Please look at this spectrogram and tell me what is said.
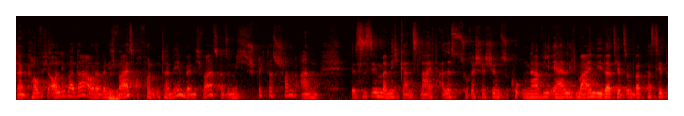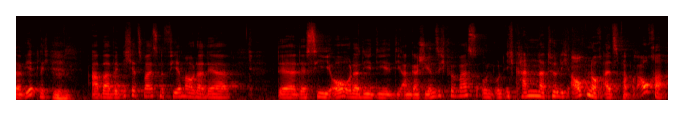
dann kaufe ich auch lieber da. Oder wenn ich mhm. weiß, auch von Unternehmen, wenn ich weiß, also mich spricht das schon an. Es ist immer nicht ganz leicht, alles zu recherchieren, zu gucken, na, wie ehrlich meinen die das jetzt und was passiert da wirklich. Mhm. Aber wenn ich jetzt weiß, eine Firma oder der, der, der CEO oder die, die, die engagieren sich für was und, und ich kann natürlich auch noch als Verbraucher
